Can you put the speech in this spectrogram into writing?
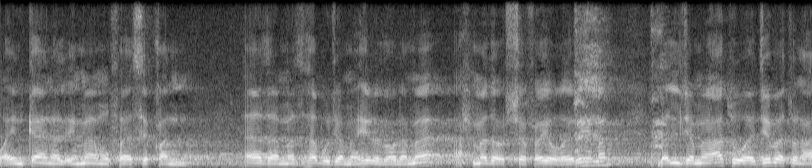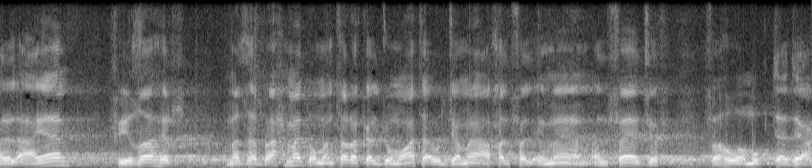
وإن كان الإمام فاسقا. هذا مذهب جماهير العلماء أحمد والشافعي وغيرهما بل الجماعة واجبة على الأعيان في ظاهر مذهب أحمد ومن ترك الجمعة أو الجماعة خلف الإمام الفاجر فهو مبتدع.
